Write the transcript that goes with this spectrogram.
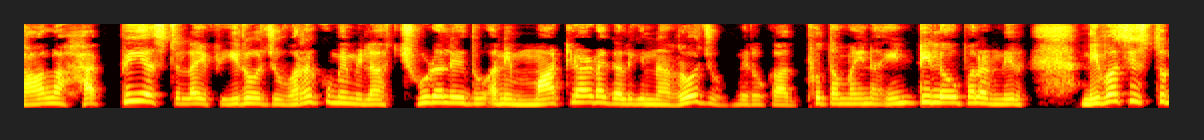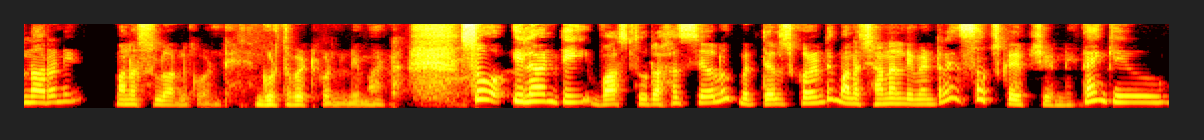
చాలా హ్యాపీయెస్ట్ లైఫ్ ఈ రోజు వరకు మేము ఇలా చూడలేదు అని మాట్లాడగలిగిన రోజు మీరు ఒక అద్భుతమైన ఇంటి లోపల ని నివసిస్తున్నారని మనసులో అనుకోండి. గుర్తుపెట్టుకోండి ఈ మాట. సో ఇలాంటి వాస్తు రహస్యాలు మీరు తెలుసుకోవాలంటే మన ఛానల్ని వెంటనే సబ్స్క్రైబ్ చేయండి. థ్యాంక్ యూ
